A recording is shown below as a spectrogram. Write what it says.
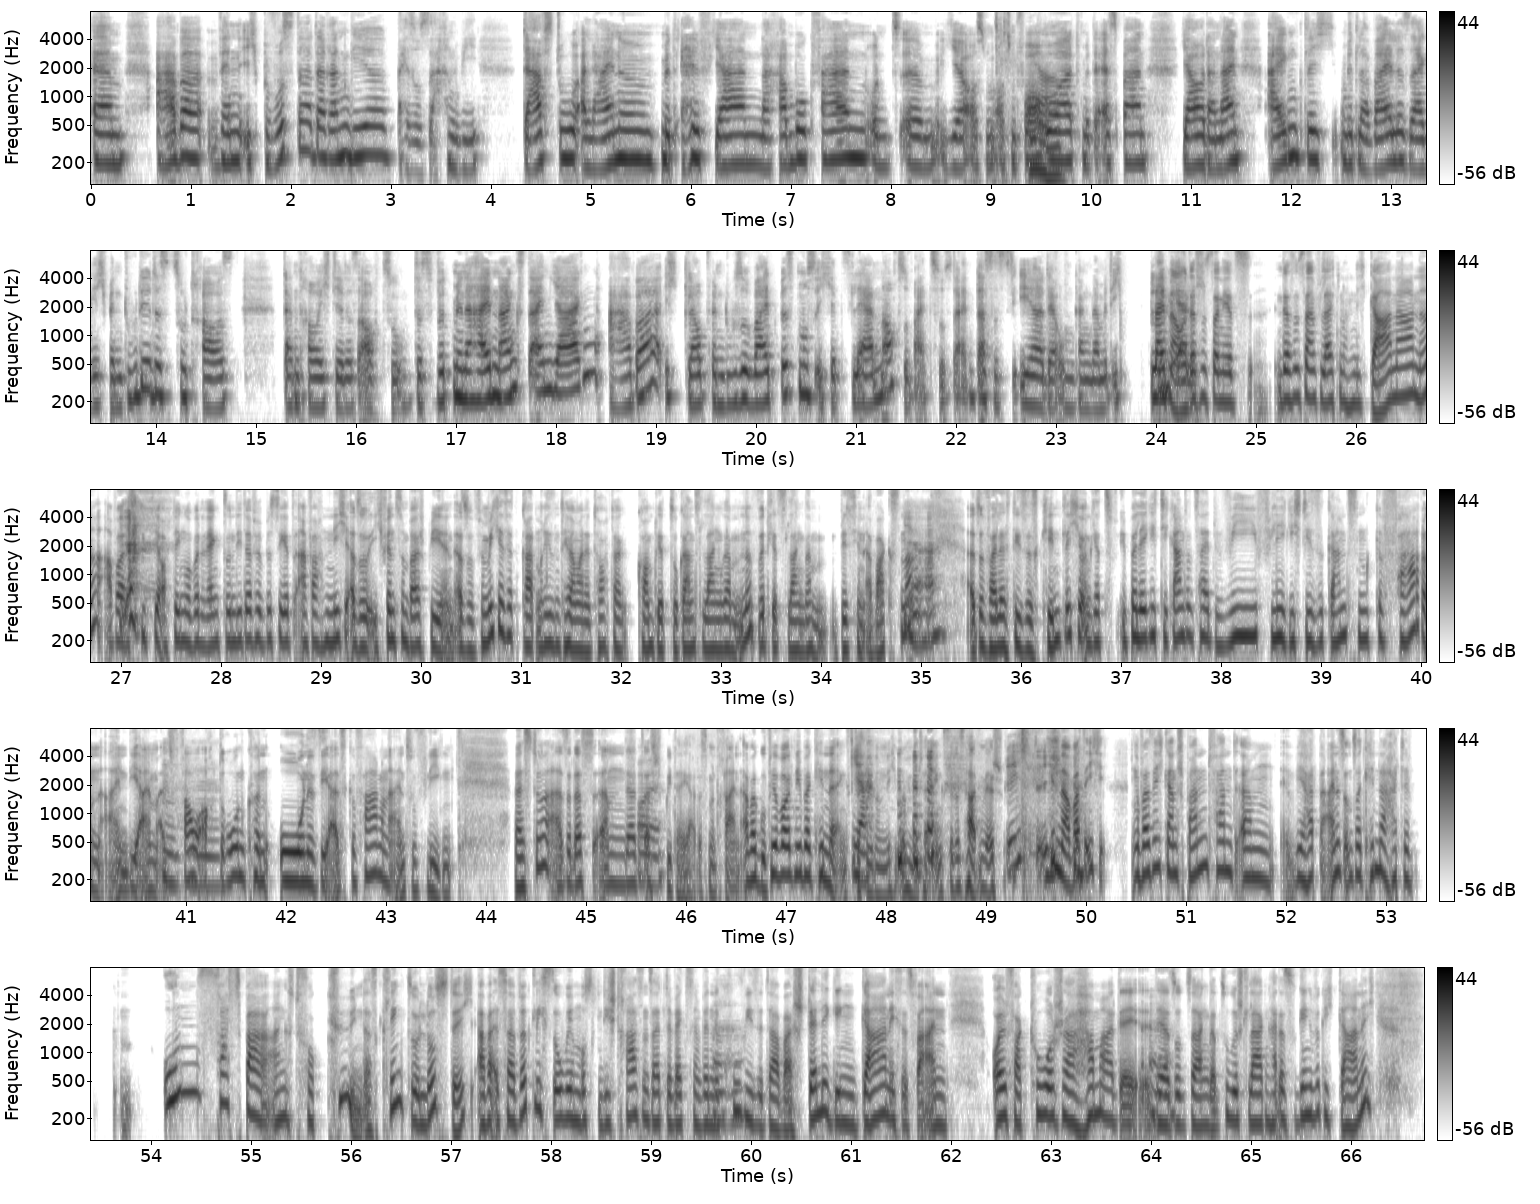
Ähm, aber wenn ich bewusster daran gehe, bei so Sachen wie darfst du alleine mit elf Jahren nach Hamburg fahren und ähm, hier aus dem, aus dem Vorort ja. mit der S-Bahn, ja oder nein? Eigentlich mittlerweile sage ich, wenn du dir das zutraust, dann traue ich dir das auch zu. Das wird mir eine Heidenangst einjagen, aber ich glaube, wenn du so weit bist, muss ich jetzt lernen, auch so weit zu sein. Das ist eher der Umgang damit. Ich Bleib genau, ehrlich. das ist dann jetzt, das ist dann vielleicht noch nicht Ghana, ne? Aber ja. es gibt ja auch Dinge, wo man denkt, so, nee, dafür bist du jetzt einfach nicht. Also ich finde zum Beispiel, also für mich ist jetzt gerade ein Riesenthema, meine Tochter kommt jetzt so ganz langsam, ne, wird jetzt langsam ein bisschen erwachsener. Ja. Also weil es dieses Kindliche und jetzt überlege ich die ganze Zeit, wie fliege ich diese ganzen Gefahren ein, die einem als mhm. Frau auch drohen können, ohne sie als Gefahren einzufliegen. Weißt du, also das, ähm, das, das spielt da ja alles mit rein. Aber gut, wir wollten über Kinderängste ja. reden und nicht über Mütterängste. Das hatten wir schon. Richtig. Genau, was ich, was ich ganz spannend fand, ähm, wir hatten, eines unserer Kinder hatte unfassbare Angst vor Kühen. Das klingt so lustig, aber es war wirklich so, wir mussten die Straßenseite wechseln, wenn eine Aha. Kuhwiese da war. Stelle ging gar nicht. Es war ein olfaktorischer Hammer, der, der sozusagen dazugeschlagen hat. Es ging wirklich gar nicht.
